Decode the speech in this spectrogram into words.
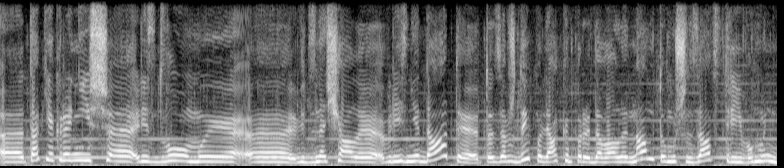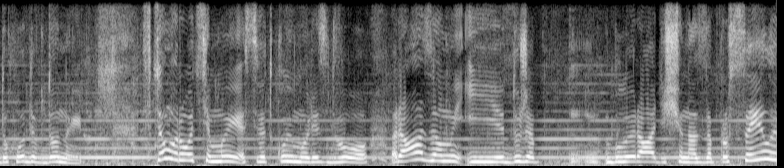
Е, Так як раніше Різдво ми е, відзначали в різні дати, то завжди поляки передавали нам, тому що з Австрії вогонь доходив до них. В цьому році ми святкуємо Різдво разом і дуже були раді, що нас запросили,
